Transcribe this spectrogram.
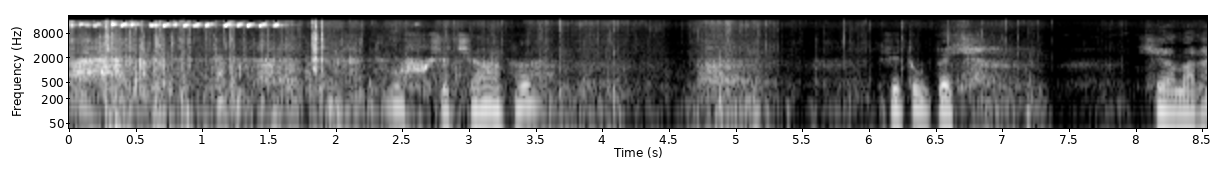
Ah. Ouf, je tire un peu. J'ai tout le bec qui a mal.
